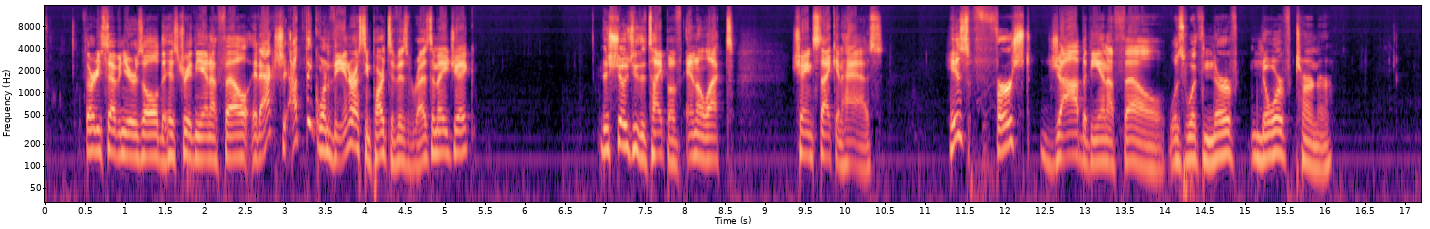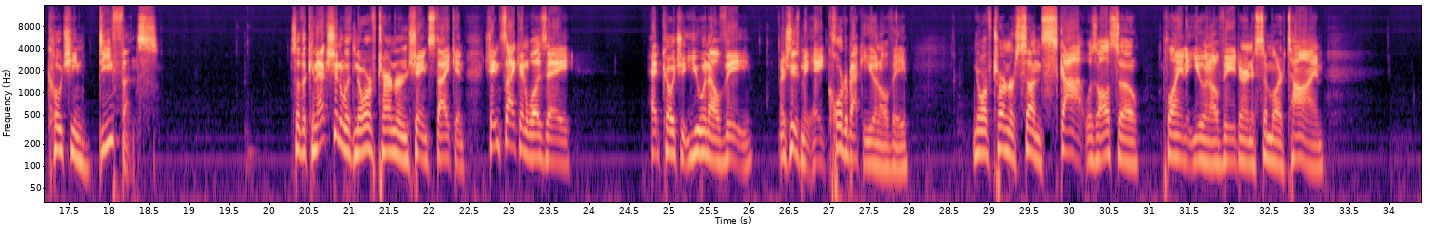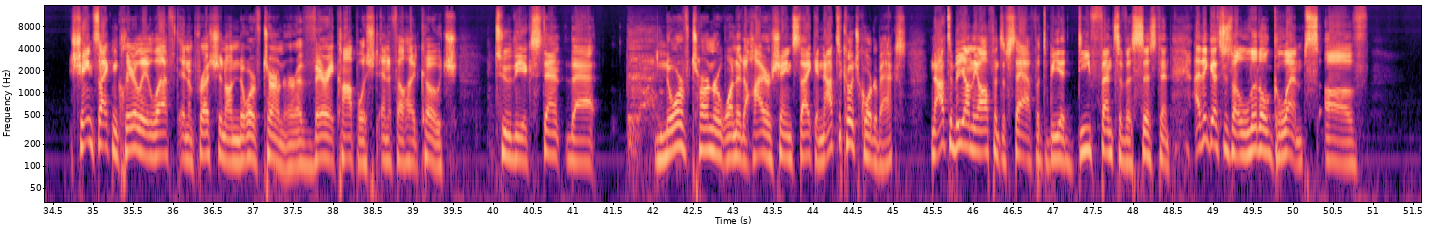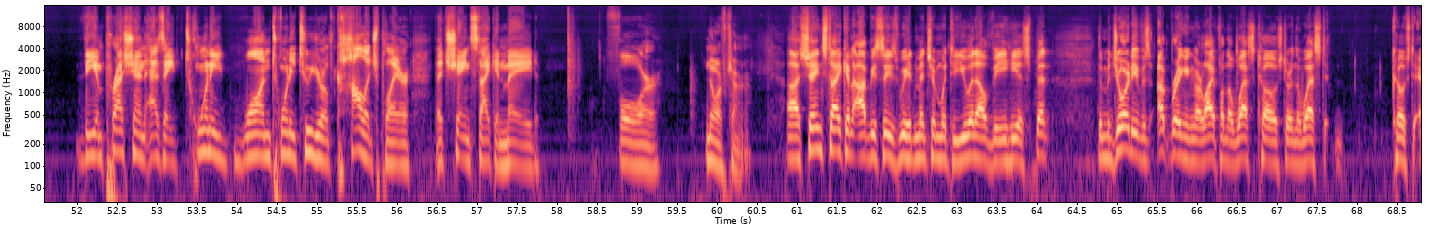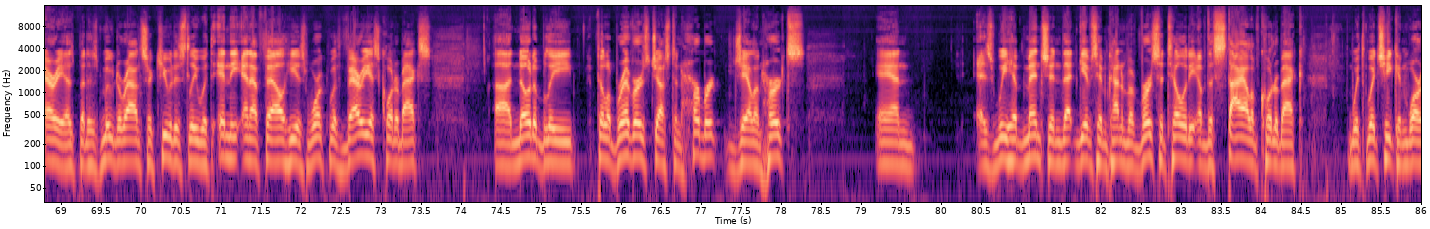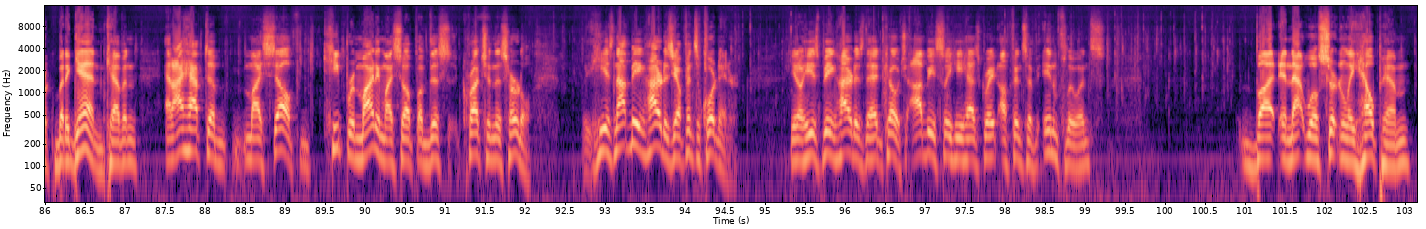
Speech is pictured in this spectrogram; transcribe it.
37 years old, the history of the NFL. It actually, I think, one of the interesting parts of his resume, Jake. This shows you the type of intellect Shane Steichen has. His first job at the NFL was with Nerv, Norv Turner, coaching defense. So the connection with Norv Turner and Shane Steichen, Shane Steichen was a head coach at UNLV, excuse me, a quarterback at UNLV. Norv Turner's son Scott was also playing at UNLV during a similar time. Shane Steichen clearly left an impression on Norv Turner, a very accomplished NFL head coach, to the extent that Norv Turner wanted to hire Shane Steichen not to coach quarterbacks, not to be on the offensive staff, but to be a defensive assistant. I think that's just a little glimpse of the impression as a 21, 22 year old college player that Shane Steichen made for Norv Turner. Uh, Shane Steichen, obviously, as we had mentioned, went to UNLV. He has spent the majority of his upbringing or life on the West Coast or in the West Coast areas, but has moved around circuitously within the NFL. He has worked with various quarterbacks, uh, notably Philip Rivers, Justin Herbert, Jalen Hurts, and as we have mentioned, that gives him kind of a versatility of the style of quarterback with which he can work. But again, Kevin, and I have to myself keep reminding myself of this crutch and this hurdle. He is not being hired as the offensive coordinator. You know, he is being hired as the head coach. Obviously, he has great offensive influence, but and that will certainly help him.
